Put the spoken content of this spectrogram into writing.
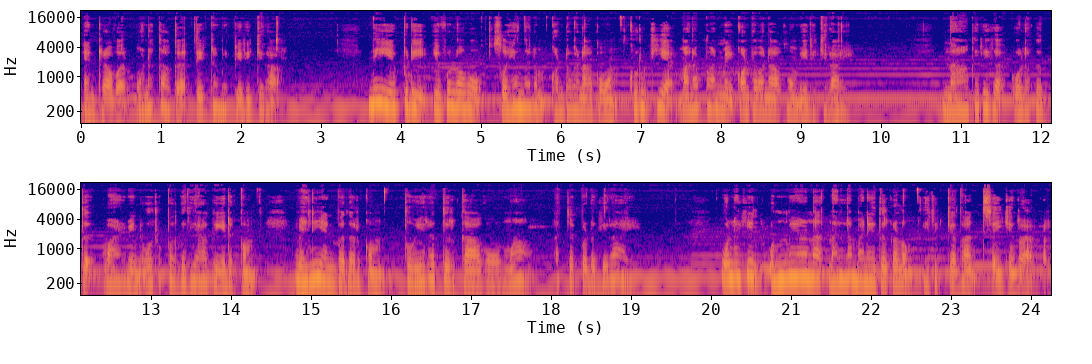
என்று அவர் உனக்காக திட்டமிட்டிருக்கிறார். நீ எப்படி இவ்வளவோ சுயநலம் கொண்டவனாகவும் குறுகிய மனப்பான்மை கொண்டவனாகவும் இருக்கிறாய்? நாகரிக உலகத்து வாழ்வின் ஒரு பகுதியாக இருக்கும். வெளி என்பதற்கும் துயரத்திற்காகவுமா அச்சப்படுகிறாய்? உலகில் உண்மையான நல்ல மனிதர்களும் இருக்கத்தான் செய்கின்றார்கள்.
